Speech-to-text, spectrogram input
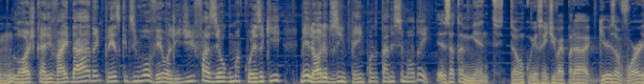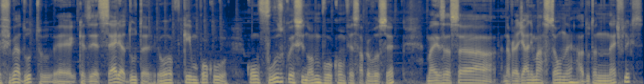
Uhum. Lógico, aí vai dar da empresa que desenvolveu ali de fazer alguma coisa que melhore o desempenho quando tá nesse modo aí. Exatamente. Então com isso a gente vai para Gears of War filme adulto, é, quer dizer, série adulta. Eu fiquei um pouco confuso com esse nome, vou confessar para você. Mas essa, na verdade, é a animação, né, adulta no Netflix.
